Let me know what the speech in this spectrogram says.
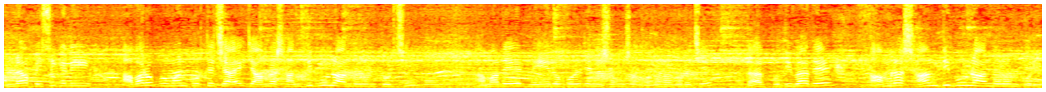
আমরা বেসিক্যালি আবারও প্রমাণ করতে চাই যে আমরা শান্তিপূর্ণ আন্দোলন করছি। আমাদের মেয়ের ওপরে যে নৃশংস ঘটনা ঘটেছে, তার প্রতিবাদে আমরা শান্তিপূর্ণ আন্দোলন করি।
